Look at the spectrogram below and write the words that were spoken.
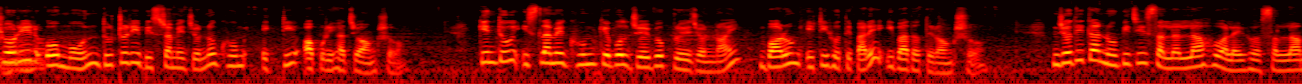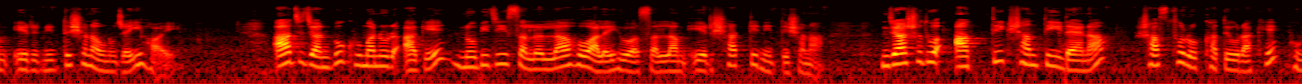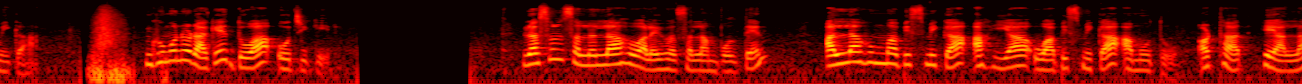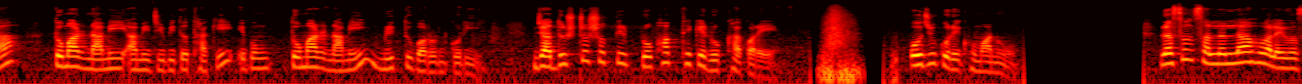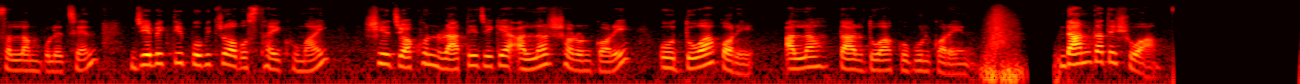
শরীর ও মন দুটোরই বিশ্রামের জন্য ঘুম একটি অপরিহার্য অংশ। কিন্তু ইসলামে ঘুম কেবল জৈব প্রয়োজন নয়, বরং এটি হতে পারে ইবাদতের অংশ। যদি তা নবীজি সাল্লাহ আলাইহাসাল্লাম এর নির্দেশনা অনুযায়ী হয়। আজ জানব ঘুমানোর আগে নবীজি সাল্লাহ আলাইহাসাল্লাম এর ষাটটি নির্দেশনা, যা শুধু আত্মিক শান্তি দেয় না, স্বাস্থ্য রক্ষাতেও রাখে ভূমিকা। ঘুমানোর আগে দোয়া ও জিকির। রাসুল সাল্লাহ আলাইহাসাল্লাম বলতেন, আল্লাহুম্মা বিস্মিকা আহিয়া ওয়া বিস্মিকা আমুতু। অর্থাৎ, হে আল্লাহ, তোমার নামেই আমি জীবিত থাকি এবং তোমার নামেই মৃত্যুবরণ করি, যা দুষ্ট শক্তির প্রভাব থেকে রক্ষা করে। অজু করে ঘুমানো। রাসুল সাল্লাহ আলাইসাল্লাম বলেছেন, যে ব্যক্তি পবিত্র অবস্থায় ঘুমায়, সে যখন রাতে জেগে আল্লাহর স্মরণ করে ও দোয়া করে আল্লাহ তার দোয়া কবুল করেন। ডান কাতে শোয়া।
